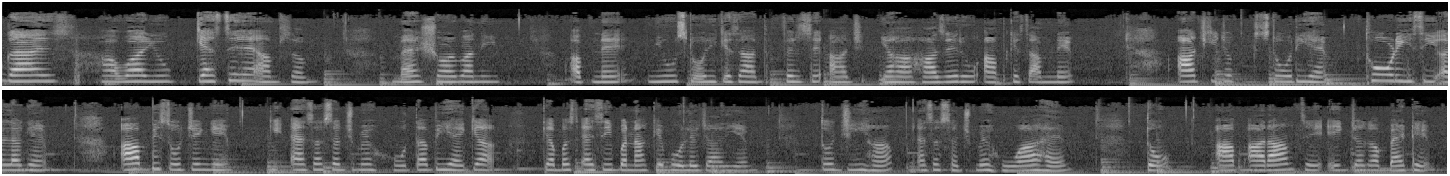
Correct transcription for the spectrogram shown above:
guys how are you कैसे हैं आप सब? मैं शौरबानी अपने न्यू स्टोरी के साथ फिर से आज यहाँ हाजिर हूँ आपके सामने। आज की जो स्टोरी है, थोड़ी सी अलग है। आप भी सोचेंगे कि ऐसा सच में होता भी है क्या? क्या बस ऐसे ही बना के बोले जा रही है? तो जी हाँ ऐसा सच में हुआ है। तो आप आराम से एक जगह बैठे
